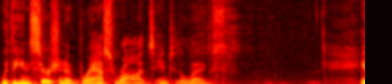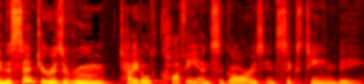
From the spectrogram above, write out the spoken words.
with the insertion of brass rods into the legs. In the center is a room titled Coffee and Cigars in 16B.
